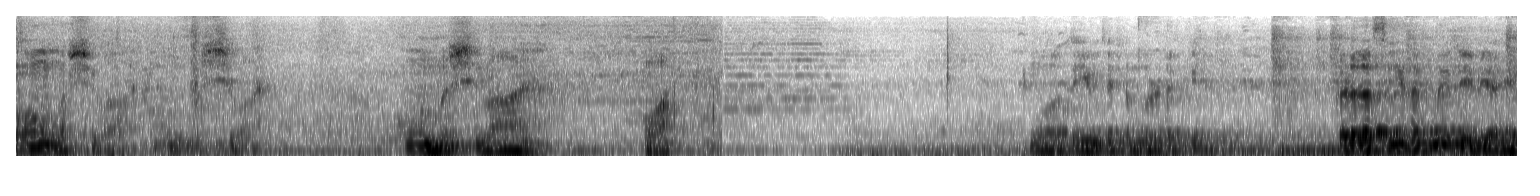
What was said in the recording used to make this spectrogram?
ओम शिवाय ओम शिवाय ओम शिवाय। वा वा देवी तर शंभर टक्के। कडला सिंहात देवी आहे.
